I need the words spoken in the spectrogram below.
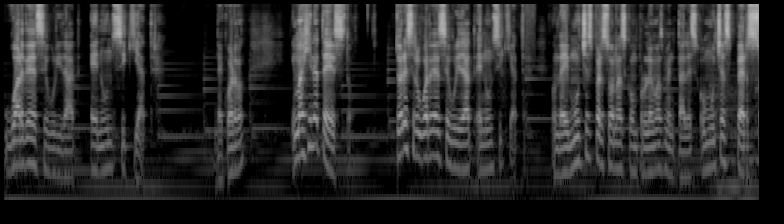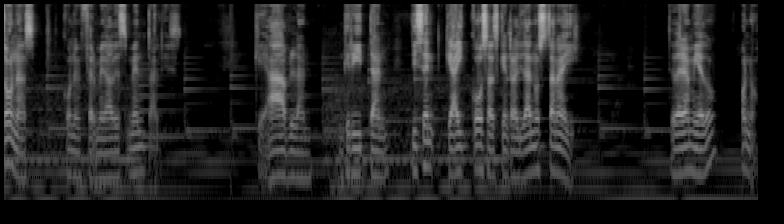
guardia de seguridad en un psiquiatra. ¿De acuerdo? Imagínate esto. Tú eres el guardia de seguridad en un psiquiatra, donde hay muchas personas con problemas mentales o muchas personas con enfermedades mentales, que hablan, gritan, dicen que hay cosas que en realidad no están ahí. ¿Te daría miedo o no?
